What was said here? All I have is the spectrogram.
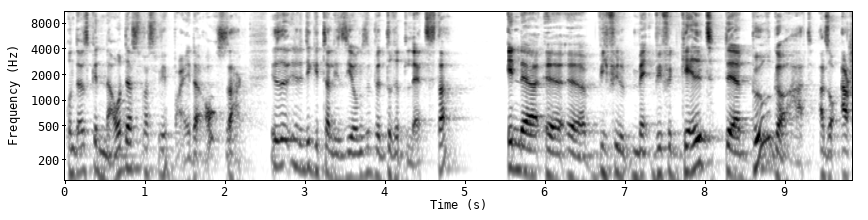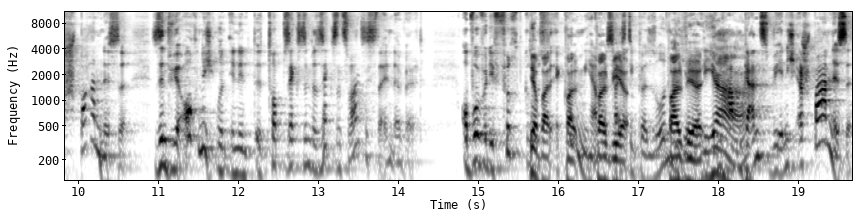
Und das ist genau das, was wir beide auch sagen. In der Digitalisierung sind wir drittletzter. In der, äh, äh wie, viel, wie viel Geld der Bürger hat, also Ersparnisse, sind wir auch nicht. Und in den äh, Top 6 sind wir 26. in der Welt. Obwohl wir die viertgrößte ja, weil, Economy weil, haben. Das weil heißt, die Personen, die wir, leben, ja. haben ganz wenig Ersparnisse.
